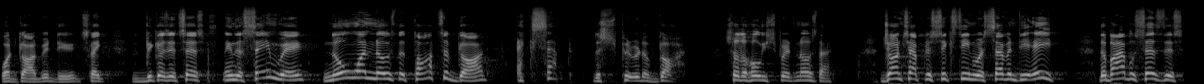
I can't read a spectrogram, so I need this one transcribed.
what God would do. It's like, because it says, in the same way, no one knows the thoughts of God except the Spirit of God. So the Holy Spirit knows that. John chapter 16, verse 78, the Bible says this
